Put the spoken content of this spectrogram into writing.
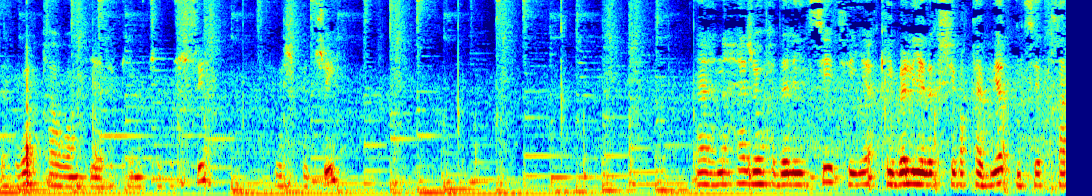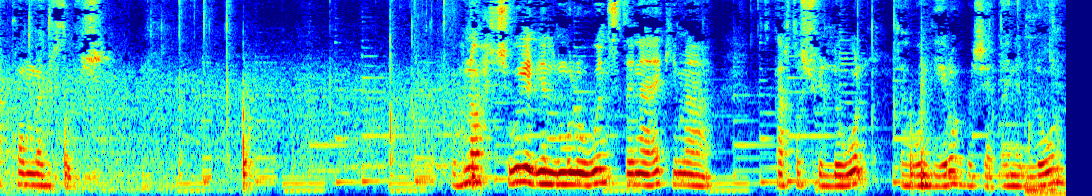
هذا هو القوام ديالها كما تشوفوا شتي. كيفاش كتجي؟ هنا حاجة وحدة اللي نسيت هي كيبان ليا داكشي باقي أبيض نسيت الخرقوم ما درتوش وهنا واحد شوية ديال الملون اصطناعي كما ذكرتوش في الأول حتى هو نديروه باش يعطينا اللون.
